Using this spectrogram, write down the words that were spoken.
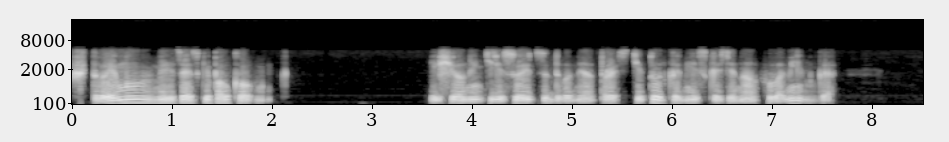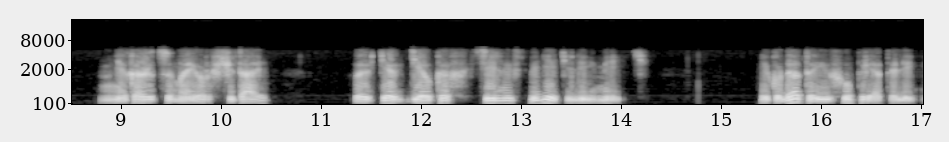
Что ему милицейский полковник? Еще он интересуется двумя проститутками из казино «Фламинго». Мне кажется, майор считает, вы в тех девках сильных свидетелей имеете. И куда-то их упрятали.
